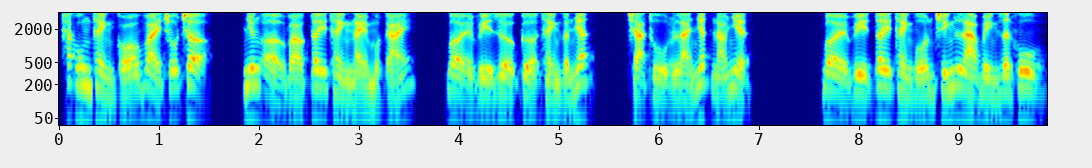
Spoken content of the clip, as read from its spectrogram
Hắc ung thành có vài chỗ chợ, nhưng ở vào tây thành này một cái, bởi vì dựa cửa thành gần nhất, trả thù là nhất náo nhiệt. Bởi vì tây thành vốn chính là bình dân khu,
